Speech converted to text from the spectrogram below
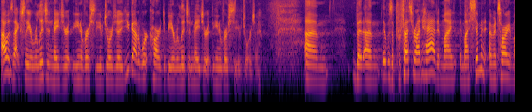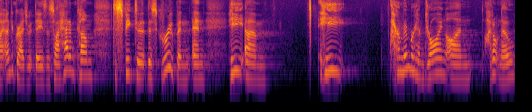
I was actually a religion major at the University of Georgia. You got to work hard to be a religion major at the University of Georgia. Um, but um, it was a professor I'd had in my in my seminary, I mean, sorry, in my undergraduate days, and so I had him come to speak to this group, and and he um, he I remember him drawing on, I don't know,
